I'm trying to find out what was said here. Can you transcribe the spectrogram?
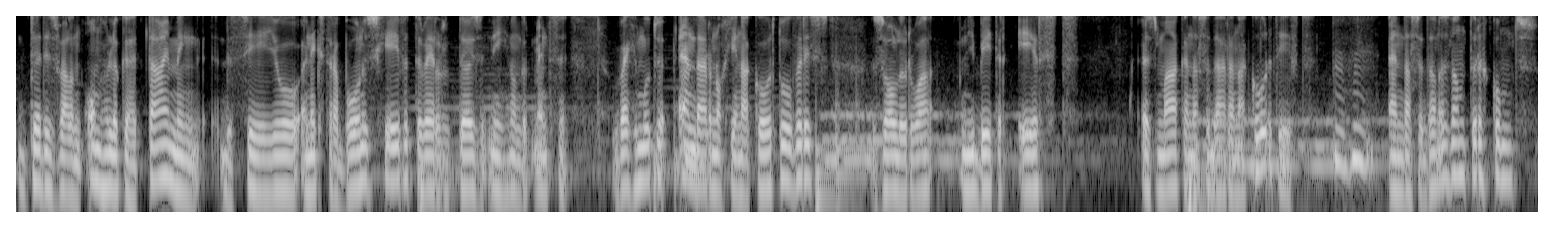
dit is wel een ongelukkige timing. De CEO een extra bonus geven terwijl er 1900 mensen weg moeten en daar nog geen akkoord over is. Zou Leroy niet beter eerst eens maken dat ze daar een akkoord heeft? Mhm. En dat ze dan eens dan terugkomt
